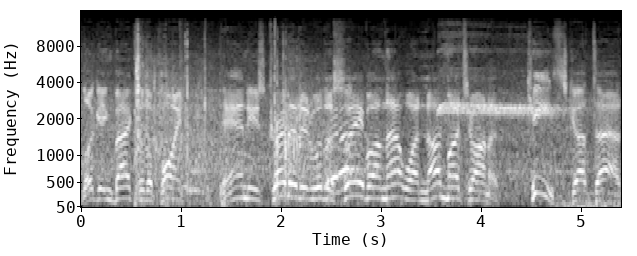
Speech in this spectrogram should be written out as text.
Looking back to the point, and he's credited with a save on that one. Not much on it. Keith's got that.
